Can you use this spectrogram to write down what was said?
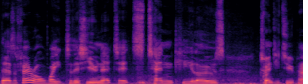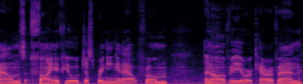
There's a fair old weight to this unit. It's 10 kilos, 22 pounds. Fine if you're just bringing it out from an RV or a caravan.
